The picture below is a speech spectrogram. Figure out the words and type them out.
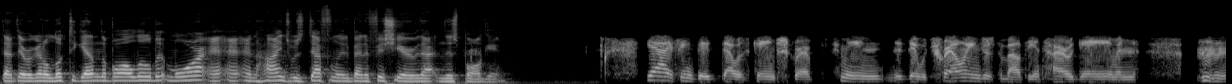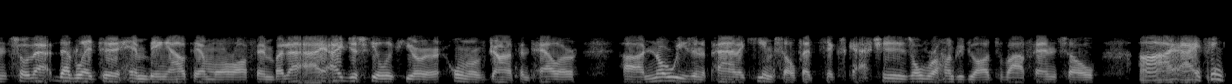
that they were going to look to get him the ball a little bit more, and, and Hines was definitely the beneficiary of that in this ball game. Yeah, I think that that was game script. I mean, they were trailing just about the entire game, and so that that led to him being out there more often. But I, I just feel if you're owner of Jonathan Taylor, uh, no reason to panic. He himself had six catches, over 100 yards of offense. So uh, I, I think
